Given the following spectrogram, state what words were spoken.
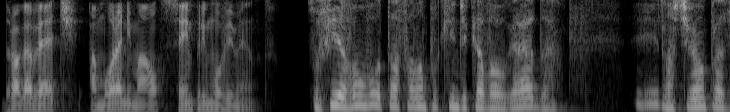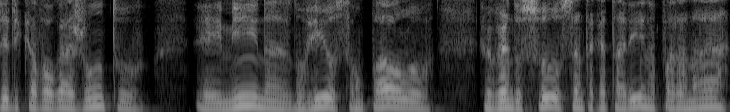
Drogavet, amor animal sempre em movimento. Sofia, vamos voltar a falar um pouquinho de cavalgada. E nós tivemos o prazer de cavalgar junto em Minas, no Rio, São Paulo, Rio Grande do Sul, Santa Catarina, Paraná.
